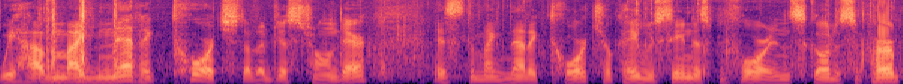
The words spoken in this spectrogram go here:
We have magnetic torch that I've just thrown there. It's the magnetic torch, okay? We've seen this before in Skoda Superb.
